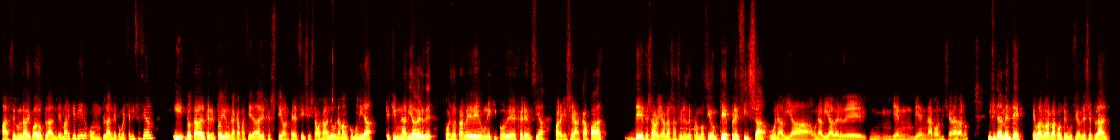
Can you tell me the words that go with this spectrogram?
hacer un adecuado plan de marketing, un plan de comercialización y dotar al territorio de una capacidad de gestión. Es decir, si estamos hablando de una mancomunidad que tiene una vía verde, pues dotarle de un equipo de gerencia para que sea capaz de desarrollar las acciones de promoción que precisa una vía, una vía verde bien, bien acondicionada. ¿no? Y finalmente, evaluar la contribución de ese plan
